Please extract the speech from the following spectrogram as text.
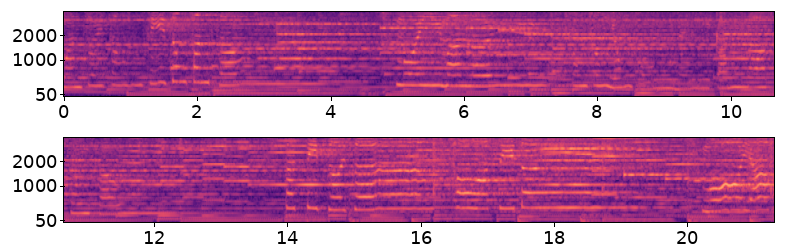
云聚散，始终分手。爱意万里，风中拥抱你，紧握双手。不必再想，错或是对，我也可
